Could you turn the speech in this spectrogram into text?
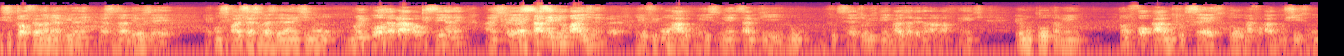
esse troféu na minha vida, né? Graças a Deus. É, é como se fala de seleção brasileira, a gente não, não importa para o que seja, né? A gente está servindo o país, né? E eu fico honrado com isso, e a gente sabe que no, no futsal hoje tem vários atletas lá na frente. Eu não estou também tão focado no futsal, estou mais focado no X1.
